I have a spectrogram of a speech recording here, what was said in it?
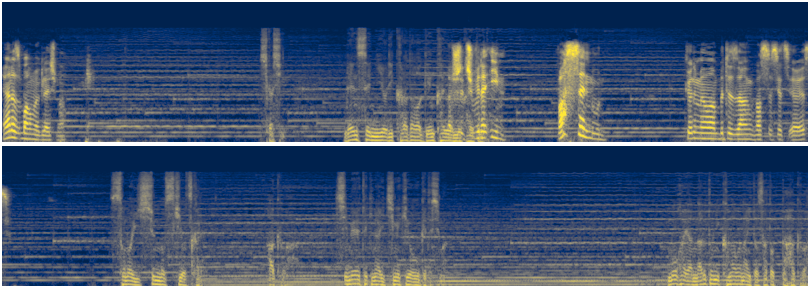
Ja, das machen wir gleich mal. しかし、連戦により体は限界を Da 迎 steht schon えた wieder ihn. Was denn nun? Könnt ihr mir mal bitte sagen, was das jetzt er ist? その一瞬の隙を突かれ、ハクは致命的な一撃を受けてしまう。もはやナルトにかなわないと悟ったハクは、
